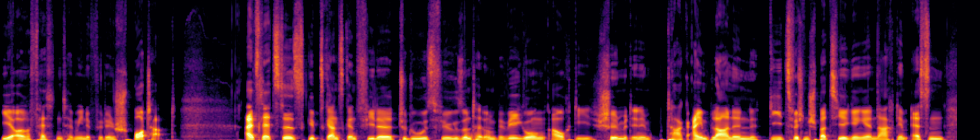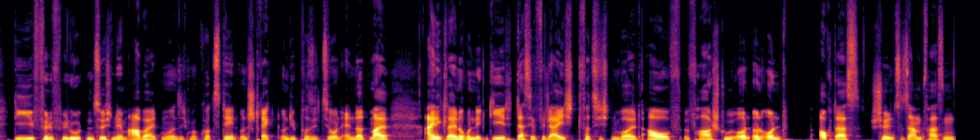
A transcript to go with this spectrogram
ihr eure festen Termine für den Sport habt. Als letztes gibt es ganz, ganz viele To-Dos für Gesundheit und Bewegung, auch die schön mit in den Tag einplanen, die Zwischenspaziergänge nach dem Essen, die fünf Minuten zwischen dem Arbeiten, wo man sich mal kurz dehnt und streckt und die Position ändert, mal eine kleine Runde geht, dass ihr vielleicht verzichten wollt auf Fahrstuhl und und und. Auch das schön zusammenfassen,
